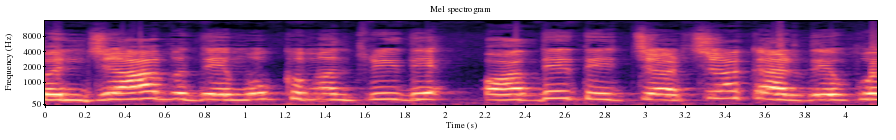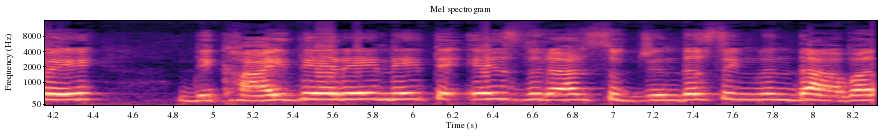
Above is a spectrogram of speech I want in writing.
ਪੰਜਾਬ ਦੇ ਮੁੱਖ ਮੰਤਰੀ ਦੇ ਅਹੁਦੇ ਤੇ ਚਰਚਾ ਕਰਦੇ ਹੋਏ ਦਿਖਾਈ ਦੇ ਰਹੇ ਨੇ ਤੇ ਇਸ ਦੌਰਾਨ ਸੁਖਜਿੰਦਰ ਸਿੰਘ ਰੰਧਾਵਾ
